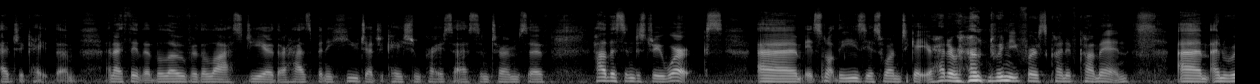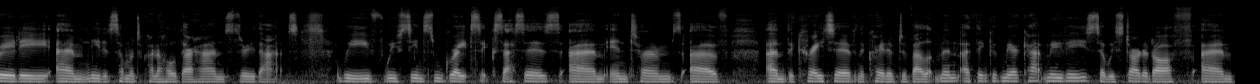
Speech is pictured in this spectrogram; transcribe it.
educate them. And I think that the, over the last year, there has been a huge education process in terms of how this industry works. Um, it's not the easiest one to get your head around when you first kind of come in, um, and really um, needed someone to kind of hold their hands through that. We've we've seen some great successes um, in terms of um, the creative and the creative development. I think of Meerkat movies. So we started off um,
